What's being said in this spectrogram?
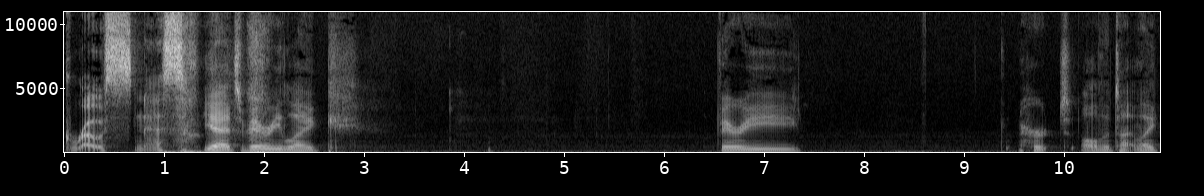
grossness. Yeah, it's very like very hurt all the time. Like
